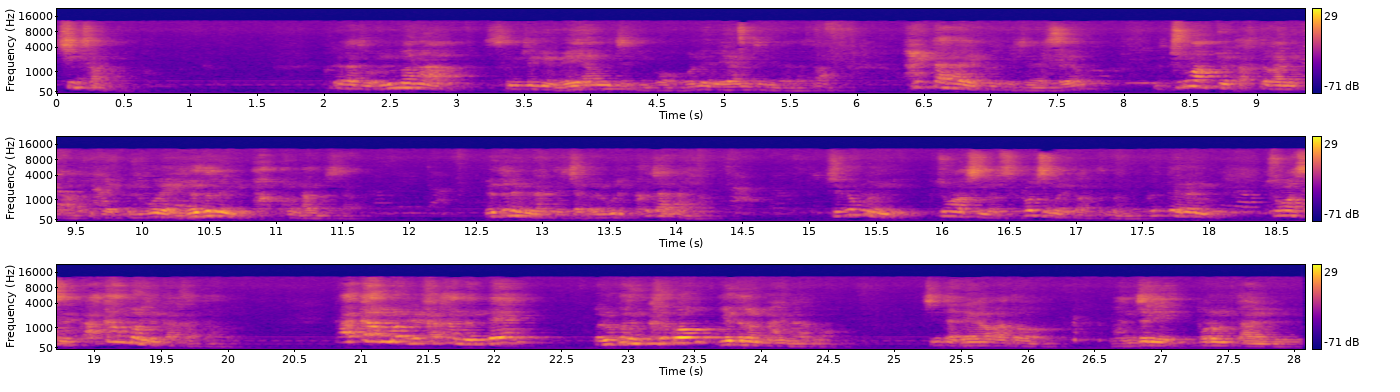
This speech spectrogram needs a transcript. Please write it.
칭찬받고. 그래가지고 얼마나 성격이 외향적이고 원래 외향적이다가 활달하게 그렇게 지냈어요. 중학교 딱 들어가니까 이게 얼굴에 여드름이 팍팍 나기 시작. 여드름이 날때 제가 얼굴이 크잖아요. 지금은 중학생도 스포츠 머리 같으면 그때는 중학생이 깎아머리를 깎았다 고. 깎아머리를 깎았는데 얼굴은 크고 여드름 많이 나고 진짜 내가 봐도 완전히 보름달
